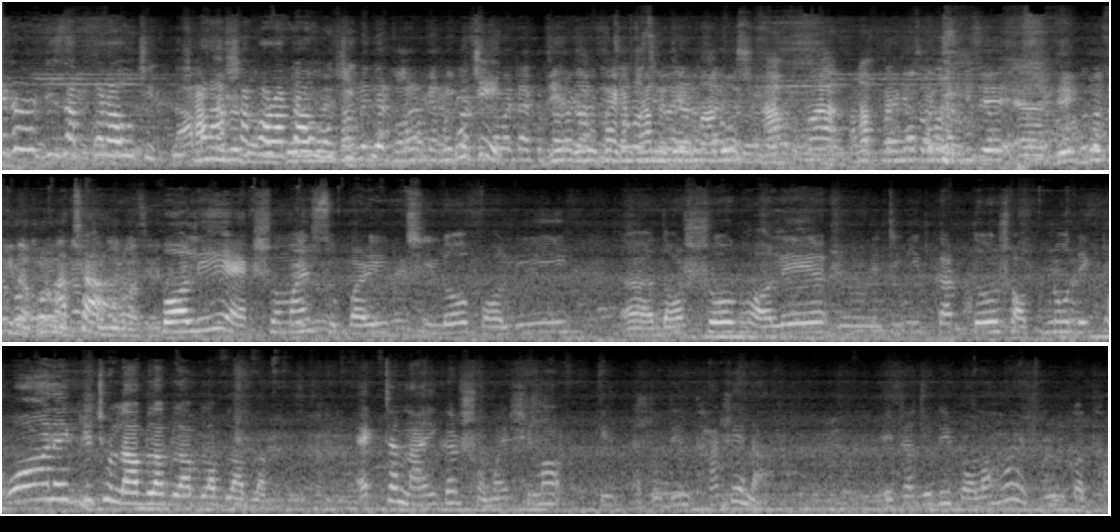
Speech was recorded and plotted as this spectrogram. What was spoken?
এটা ডিজার্ভ করা উচিত না। আমার আশা করাটাও উচিত। উচিত। মানুষ আপনার আপনাকে পরবর্তীতে আহ, দেখব কিনা? আচ্ছা পলি এক সময় সুপারহিট ছিল। পলি আহ, দর্শক হলে টিকিট কাটতো স্বপ্ন দেখতো অনেক কিছু লাভ লাভ লাভ লাভ লাভ লাভ। একটা নায়িকার সময়সীমা এতদিন থাকে না? এটা যদি বলা হয় ভুল কথা।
